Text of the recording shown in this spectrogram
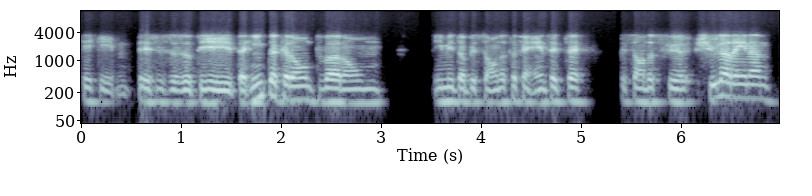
gegeben. Das ist also die, der Hintergrund, warum ich mich da besonders dafür einsetze, besonders für Schülerinnen.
